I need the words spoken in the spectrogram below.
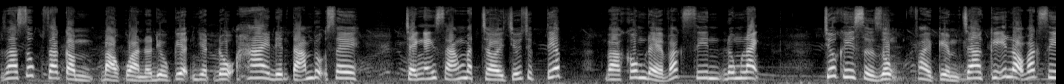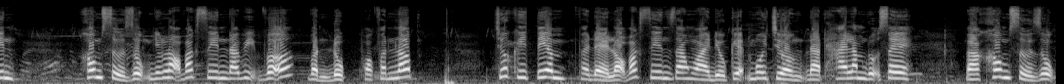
gia súc gia cầm bảo quản ở điều kiện nhiệt độ 2 đến 8 độ C, tránh ánh sáng mặt trời chiếu trực tiếp và không để vaccine đông lạnh. Trước khi sử dụng phải kiểm tra kỹ lọ vaccine, không sử dụng những lọ vaccine đã bị vỡ, vẩn đục hoặc phân lớp. Trước khi tiêm phải để lọ vaccine ra ngoài điều kiện môi trường đạt 25 độ C và không sử dụng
